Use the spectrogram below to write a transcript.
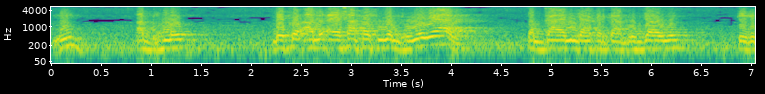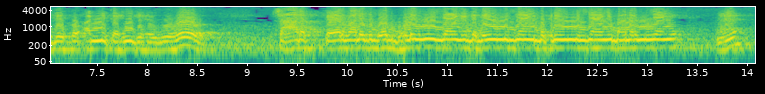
हम्म? अब ढूंढो। देखो, अब ऐसा पशु जब ढूंढोगे आप, तब गाय में जाकर के आप रुक जाओगे, क्योंकि देखो, अन्य कहीं जो है वो हो चार पैर वाले तो बहुत घोड़े भी मिल जाएँगे, गधे भी मिल जाएँगे, बकरी भी मिल जाएँगे, बानर मिल जाएँगे, हैं?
